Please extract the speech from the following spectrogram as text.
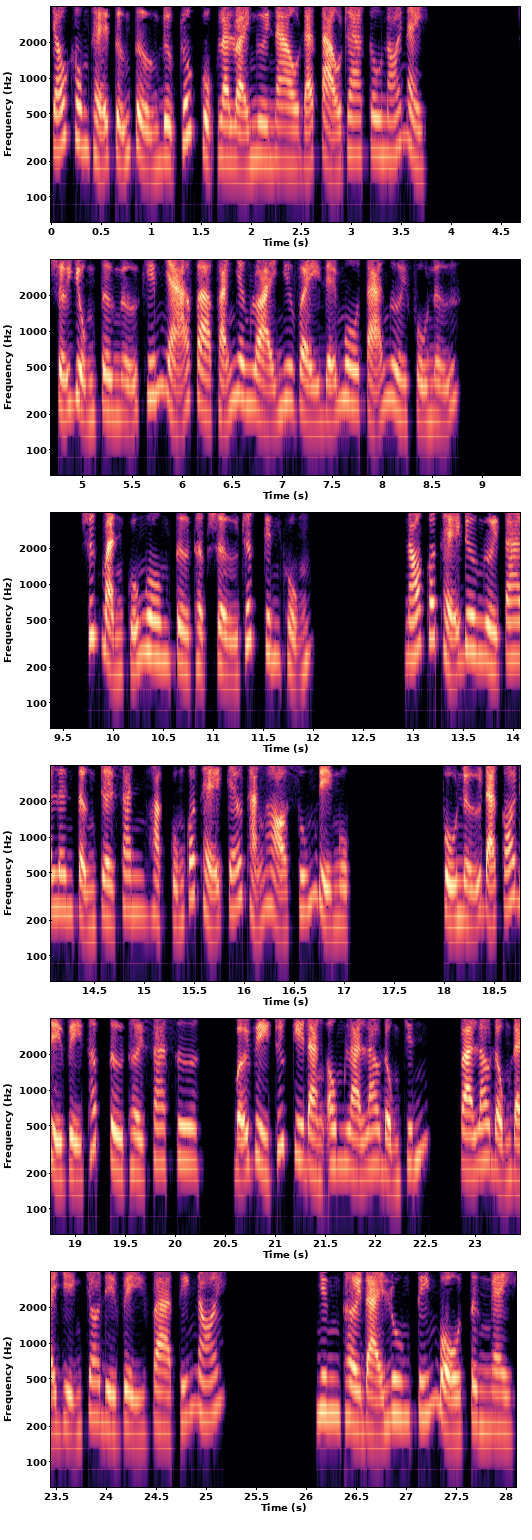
Cháu không thể tưởng tượng được rốt cuộc là loại người nào đã tạo ra câu nói này. Sử dụng từ ngữ khiếm nhã và phản nhân loại như vậy để mô tả người phụ nữ. Sức mạnh của ngôn từ thật sự rất kinh khủng. Nó có thể đưa người ta lên tận trời xanh hoặc cũng có thể kéo thẳng họ xuống địa ngục. Phụ nữ đã có địa vị thấp từ thời xa xưa, bởi vì trước kia đàn ông là lao động chính, và lao động đại diện cho địa vị và tiếng nói. Nhưng thời đại luôn tiến bộ từng ngày.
